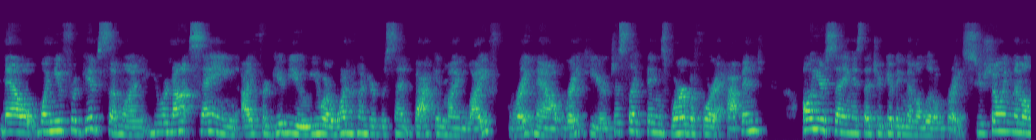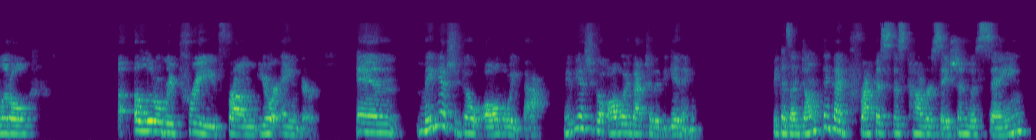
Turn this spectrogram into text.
Now, when you forgive someone, you are not saying, I forgive you. You are 100% back in my life right now, right here, just like things were before it happened. All you're saying is that you're giving them a little grace. You're showing them a little, a little reprieve from your anger. And maybe I should go all the way back maybe I should go all the way back to the beginning because I don't think I preface this conversation with saying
